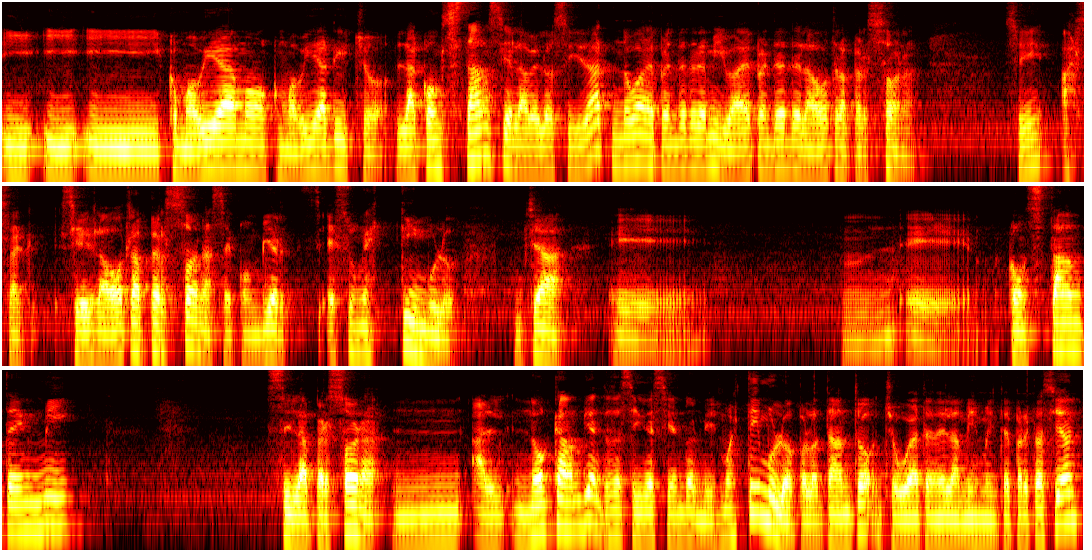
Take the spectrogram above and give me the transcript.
Y, como, habíamos, como había dicho, la constancia y la velocidad no va a depender de mí, va a depender de la otra persona. ¿sí? Hasta si la otra persona se convierte, es un estímulo ya eh, mm, eh, constante en mí, si la persona no cambia, entonces sigue siendo el mismo estímulo. Por lo tanto, yo voy a tener la misma interpretación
